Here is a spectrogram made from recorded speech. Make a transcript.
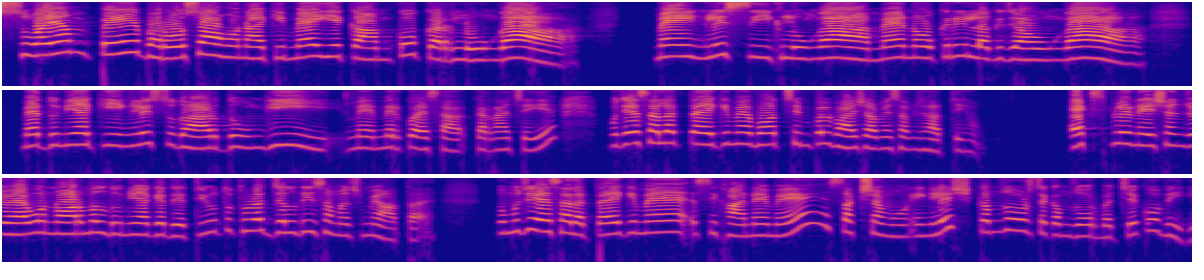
स्वयं पे भरोसा होना कि मैं ये काम को कर लूँगा। मैं इंग्लिश सीख लूँगा, मैं नौकरी लग जाऊँगा, मैं दुनिया की इंग्लिश सुधार दूँगी। मैं, मेरे को ऐसा करना चाहिए। मुझे ऐसा लगता है कि मैं बहुत सिंपल भाषा में समझाती हूँ। एक्सप्लेनेशन जो है वो नॉर्मल दुनिया के देती हूँ तो थोड़ा जल्दी समझ में आता है। तो मुझे ऐसा लगता है कि मैं सिखाने में सक्षम हूँ इंग्लिश, कमज़ोर से कमज़ोर बच्चे को भी।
